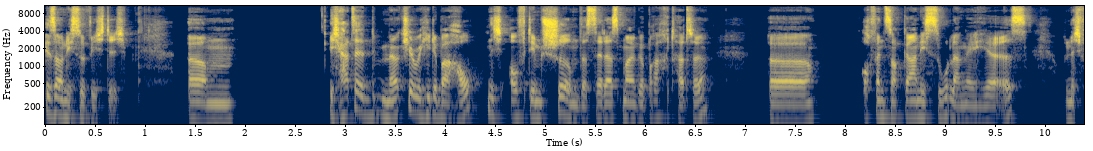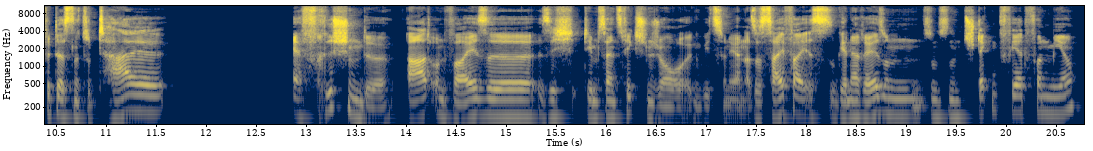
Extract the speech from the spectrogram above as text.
ist auch nicht so wichtig. Ähm, ich hatte Mercury Heat überhaupt nicht auf dem Schirm, dass er das mal gebracht hatte. Äh, auch wenn es noch gar nicht so lange her ist. Und ich finde das eine total erfrischende Art und Weise, sich dem Science-Fiction-Genre irgendwie zu nähern. Also Sci-Fi ist generell so ein, so ein Steckenpferd von mir.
